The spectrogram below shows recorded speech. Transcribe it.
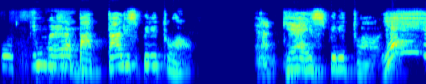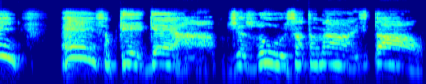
o tema era batalha espiritual. Era guerra espiritual. Ei, ei, isso o quê? Guerra, Jesus, Satanás e tal.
